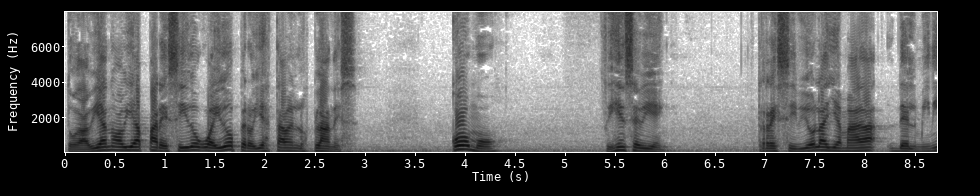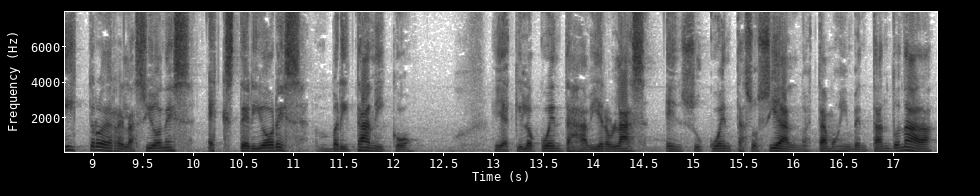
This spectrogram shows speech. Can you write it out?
Todavía no había aparecido Guaidó, pero ya estaba en los planes. Cómo, fíjense bien, recibió la llamada del ministro de Relaciones Exteriores británico, y aquí lo cuenta Javier Blas en su cuenta social, no estamos inventando nada,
